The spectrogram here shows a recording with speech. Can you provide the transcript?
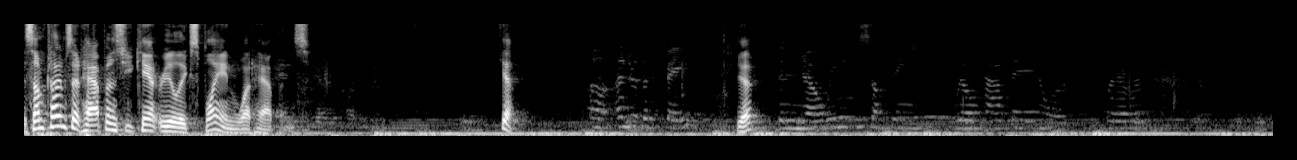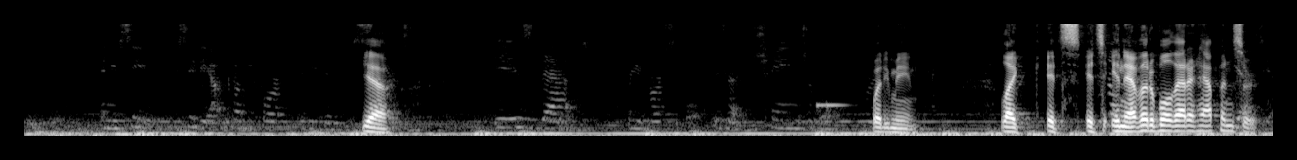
sometimes it happens, you can't really explain what happens. You have a question? Yeah, Uh, under the faith, yeah. the knowing something will happen or whatever, and you see, you see the outcome before it even Yeah. Is that reversible? Is that changeable? What do you mean? Like it's, it's inevitable that it happens? Yes, or? yes.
